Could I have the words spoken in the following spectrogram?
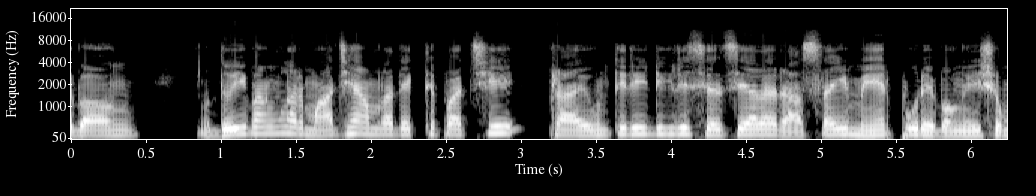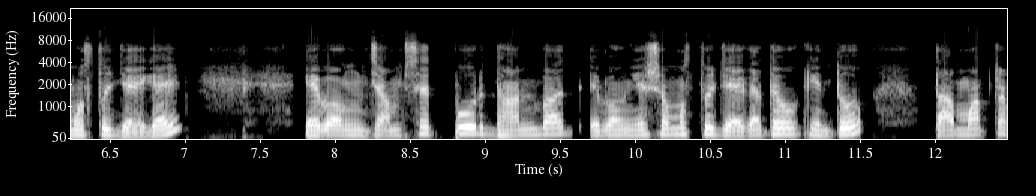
এবং দুই বাংলার মাঝে আমরা দেখতে পাচ্ছি প্রায় উনত্রিশ ডিগ্রি সেলসিয়ালের রাজশাহী, মেহেরপুর এবং এই সমস্ত জায়গায়। এবং জামশেদপুর, ধানবাদ এবং এ সমস্ত জায়গাতেও কিন্তু তাপমাত্রা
